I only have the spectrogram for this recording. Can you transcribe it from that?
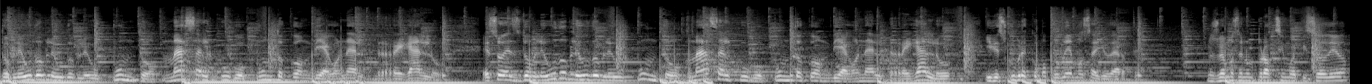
www.masalcubo.com diagonal regalo. Eso es www.masalcubo.com diagonal regalo y descubre cómo podemos ayudarte. Nos vemos en un próximo episodio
